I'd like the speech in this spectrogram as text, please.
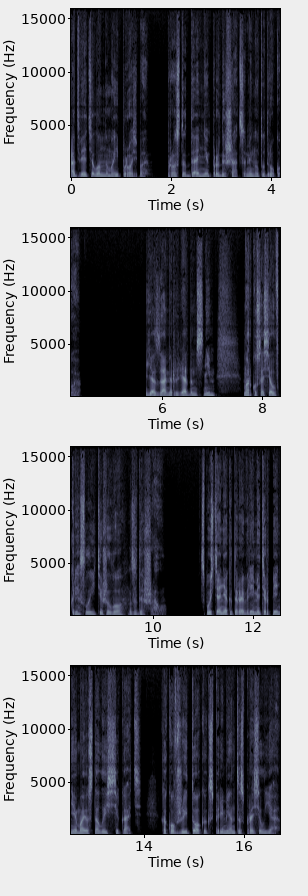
ответил он на мои просьбы. «Просто дай мне продышаться минуту-другую». Я замер рядом с ним, Маркус осел в кресло и тяжело задышал. Спустя некоторое время терпение мое стало иссякать. «Каков же итог эксперимента?» — спросил я.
